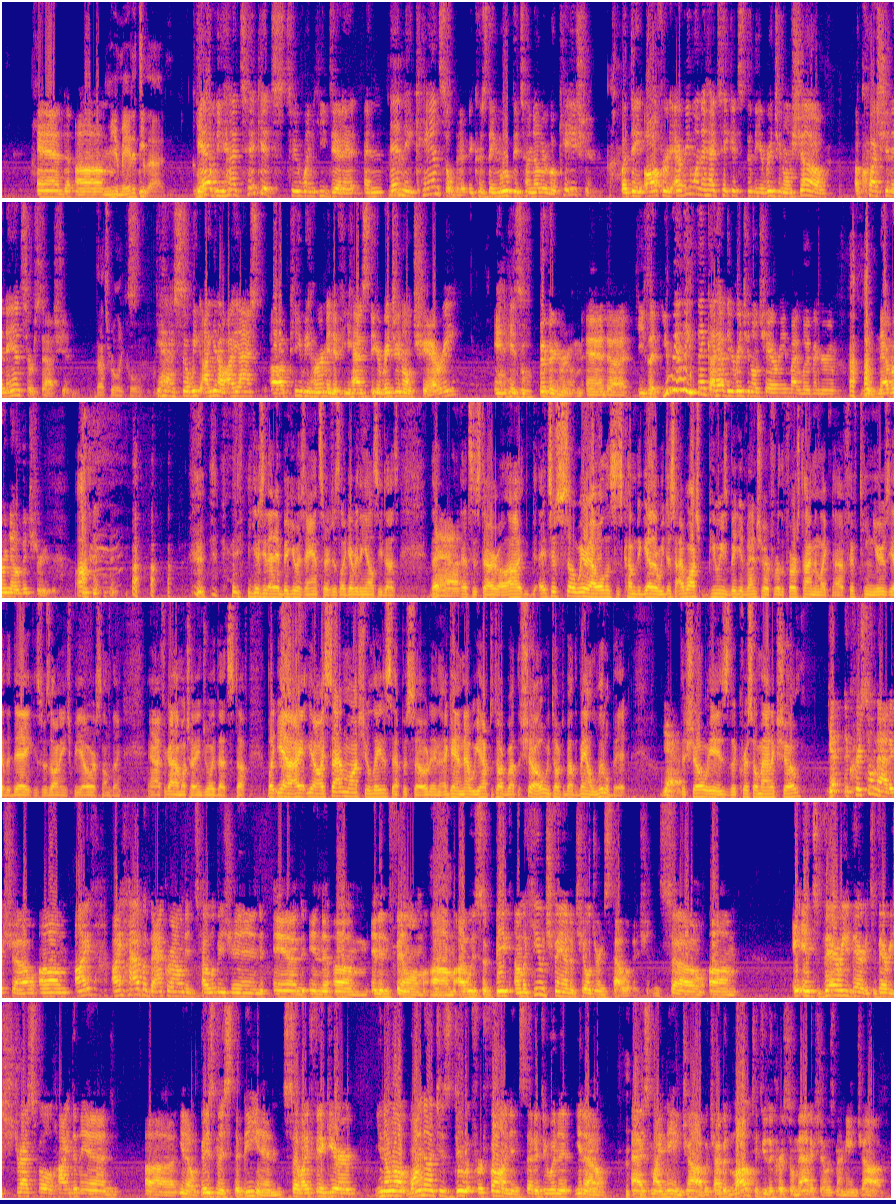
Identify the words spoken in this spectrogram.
and um, You made it to we- that. Cool. Yeah, we had tickets to when he did it, and then they canceled it because they moved it to another location. But they offered everyone that had tickets to the original show a question and answer session. That's really cool. Yeah, so we, I, you know, I asked uh, Pee Wee Herman if he has the original cherry in his living room, and uh, he's like, "You really think I have the original cherry in my living room? You'll never know the truth." he gives you that ambiguous answer, just like everything else he does. That, Yeah. That's hysterical. Uh, it's just so weird how all this has come together. We just I watched Pee Wee's Big Adventure for the first time in like uh, 15 years the other day because it was on HBO or something, and I forgot how much I enjoyed that stuff. But yeah, I you know I sat and watched your latest episode, and again now we have to talk about the show. We talked about the band a little bit. Yeah. The show is the Chris O'Matic Show. Yep, the Chris O'Matic Show. Um, I've I have a background in television and in um, and in film. Um, I was a big. I'm a huge fan of children's television. So um, it, it's very very it's a very stressful, high demand, uh, you know, business to be in. So I figured, you know what? Why not just do it for fun instead of doing it, you know, as my main job? Which I would love to do the Chris O'Matic Show as my main job.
